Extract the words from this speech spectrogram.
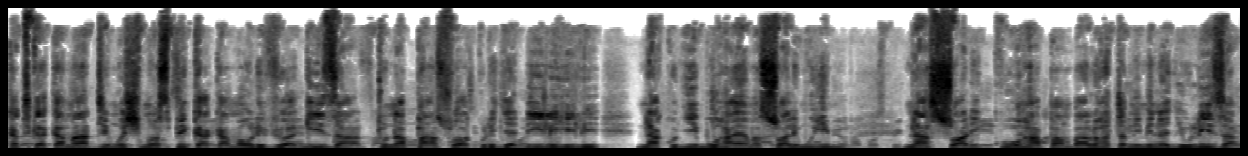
Katika kamati, Mheshimiwa Spika, kama ulivyoagiza, tunapaswa kulijadili hili na kujibu haya maswali muhimu, na swali kuu hapa ambalo hata mimi najiuliza,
